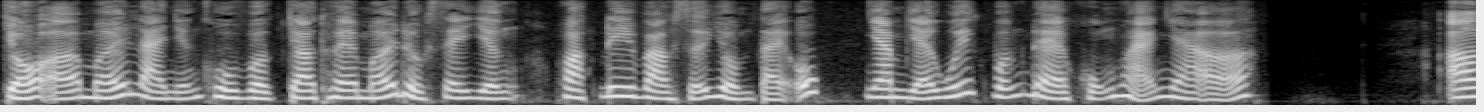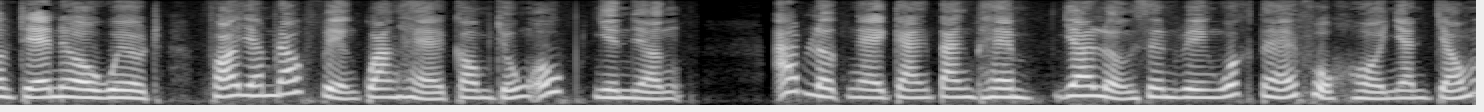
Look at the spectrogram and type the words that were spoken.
Chỗ ở mới là những khu vực cho thuê mới được xây dựng hoặc đi vào sử dụng tại Úc nhằm giải quyết vấn đề khủng hoảng nhà ở. Ông Daniel Wild, Phó Giám đốc Viện quan hệ công chúng Úc, nhìn nhận áp lực ngày càng tăng thêm do lượng sinh viên quốc tế phục hồi nhanh chóng.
